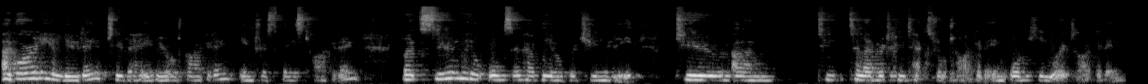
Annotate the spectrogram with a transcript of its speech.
I've already alluded to behavioral targeting, interest-based targeting, but soon we'll also have the opportunity to, um, to, to leverage contextual targeting or keyword targeting.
